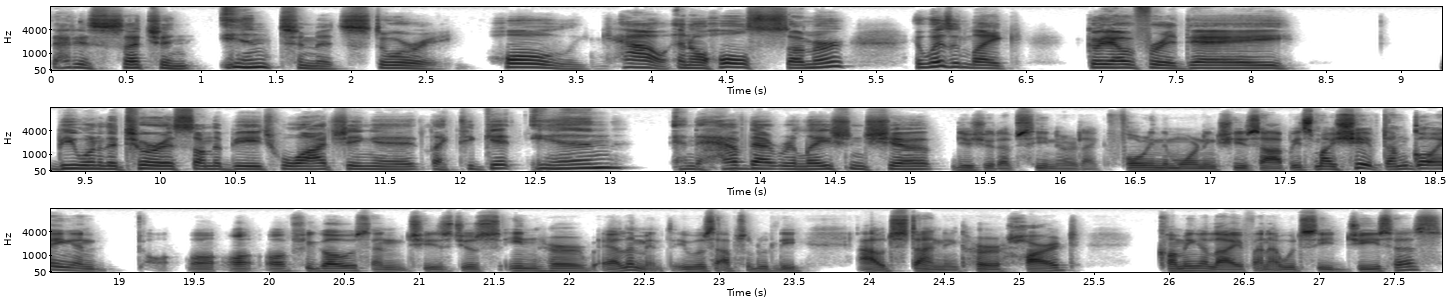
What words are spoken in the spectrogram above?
That is such an intimate story. Holy cow. And a whole summer. It wasn't like go out for a day, be one of the tourists on the beach watching it, like to get in and to have that relationship. You should have seen her like four in the morning. She's up. It's my shift. I'm going, and off she goes, and she's just in her element. It was absolutely outstanding. Her heart coming alive, and I would see Jesus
